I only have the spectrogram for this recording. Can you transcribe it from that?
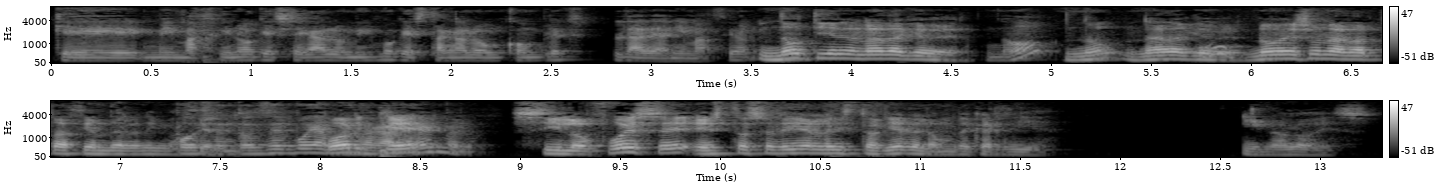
Que me imagino que será lo mismo que Standalone Complex, la de animación. no tiene nada que ver. ¿No? No, nada que Uh. ver. No es una adaptación de la animación. Pues entonces voy a empezar a Porque leérmelo. si lo fuese, esto sería la historia del hombre que ríe. Y no lo es.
